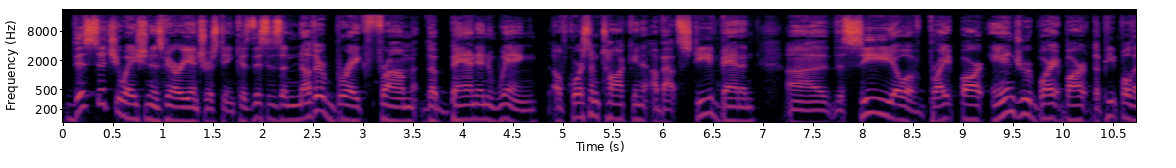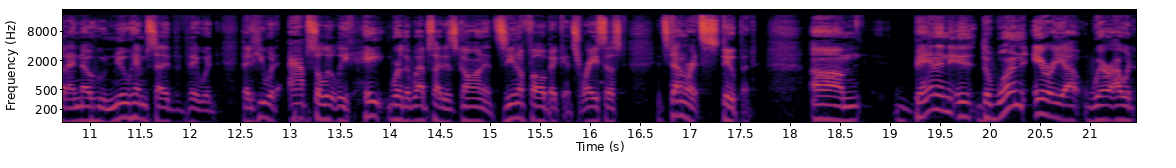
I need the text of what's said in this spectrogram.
This situation is very interesting because this is another break from the Bannon wing. Of course, I'm talking about Steve Bannon, uh, the CEO of Breitbart, Andrew Breitbart. The people that I know who knew him said that they would that he would absolutely hate where the website has gone. It's xenophobic, it's racist, it's downright stupid. Um, Bannon is the one area where I would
